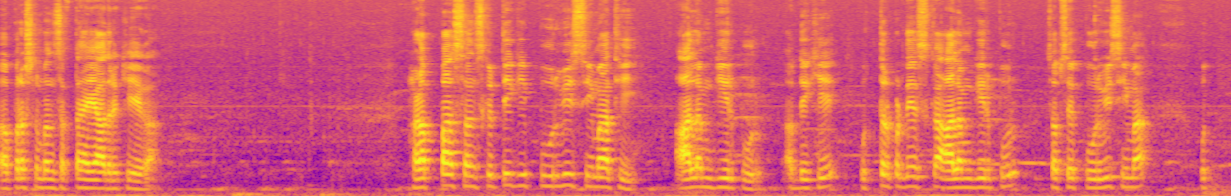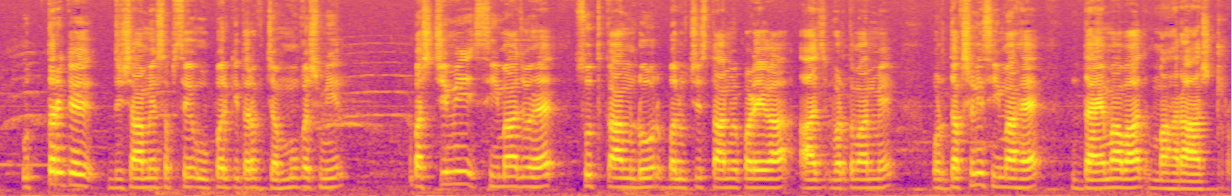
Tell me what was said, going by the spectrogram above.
प्रश्न बन सकता है, याद रखिएगा। हड़प्पा संस्कृति की पूर्वी सीमा थी आलमगीरपुर। अब देखिए, उत्तर प्रदेश का आलमगीरपुर सबसे पूर्वी सीमा उत्तर के दिशा में सबसे ऊपर की तरफ़ जम्मू कश्मीर। पश्चिमी सीमा जो है सुत कांगडोर बलूचिस्तान में पड़ेगा आज वर्तमान में, और दक्षिणी सीमा है दायमाबाद, महाराष्ट्र।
